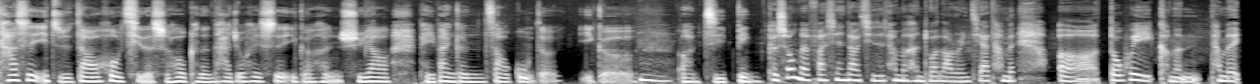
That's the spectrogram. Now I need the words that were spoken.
他是一直到后期的时候，可能他就会是一个很需要陪伴跟照顾的。一个嗯呃疾病，可是我们发现到，其实他们很多老人家，他们呃都会可能他们的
